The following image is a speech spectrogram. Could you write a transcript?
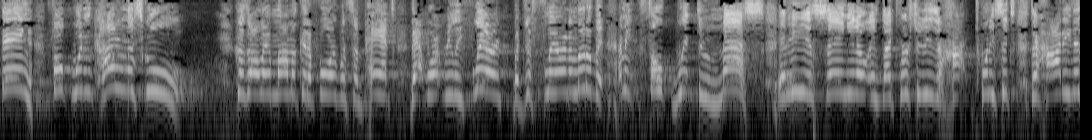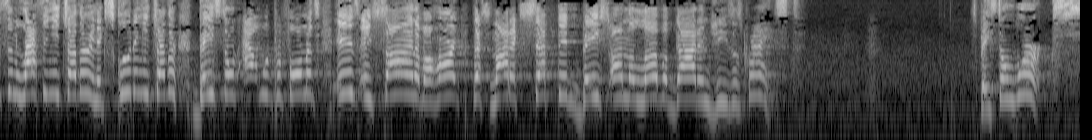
thing. Folk wouldn't come to school. Because all their mama could afford was some pants that weren't really flaring, but just flaring a little bit. I mean, folk went through mess. And he is saying, you know, in like verse 26, their haughtiness and laughing each other and excluding each other based on outward performance is a sign of a heart that's not accepted based on the love of God and Jesus Christ. It's based on works.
